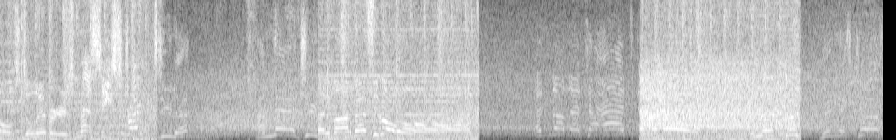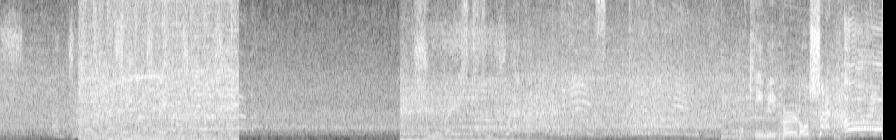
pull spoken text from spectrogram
Souls delivers. Messi strikes. Zula. And there Jude. Neymar Messi goal. Another to add. Meunier's cross. And Jude. Oh, Messi must be, must be, must be. Shoelaces through traffic. Hakimi hurdle shot. Oh!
